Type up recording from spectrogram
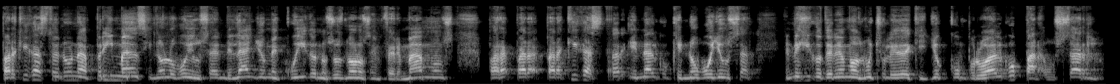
¿Para qué gasto en una prima si no lo voy a usar en el año? Me cuido, nosotros no nos enfermamos. ¿Para, para, ¿Para qué gastar en algo que no voy a usar? En México tenemos mucho la idea de que yo compro algo para usarlo.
